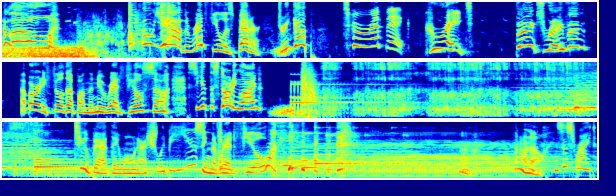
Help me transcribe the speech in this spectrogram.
Hello. Oh yeah, the red fuel is better. Drink up. Terrific! Great. Thanks, Raven! I've already filled up on the new red fuel, so see you at the starting line. Too bad they won't actually be using the red fuel. Huh, I don't know. Is this right?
